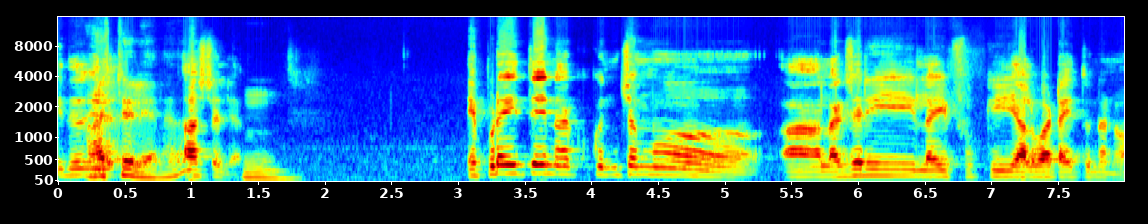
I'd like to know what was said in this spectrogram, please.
ఇది ఆస్ట్రేలియా ఆస్ట్రేలియా ఎప్పుడైతే నాకు కొంచెం ఆ లగ్జరీ లైఫ్కి అలవాటు అవుతున్నానో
